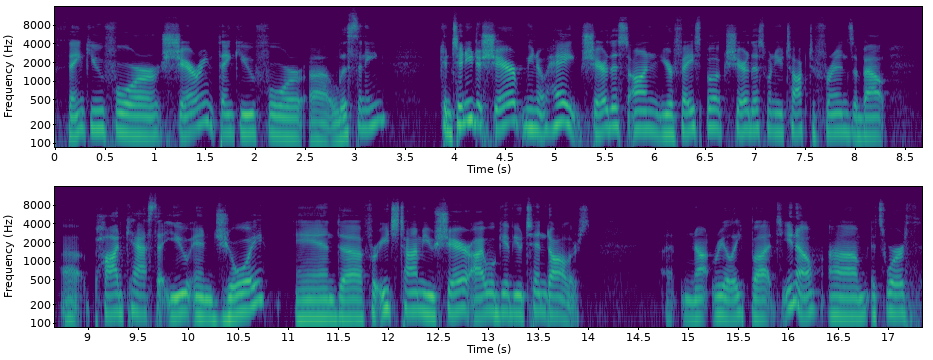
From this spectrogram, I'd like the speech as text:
Thank you for sharing. Thank you for uh, listening. Continue to share. You know, hey, share this on your Facebook. Share this when you talk to friends about uh, podcasts that you enjoy. And uh, for each time you share, I will give you $10. Uh, not really, but you know, um, it's worth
